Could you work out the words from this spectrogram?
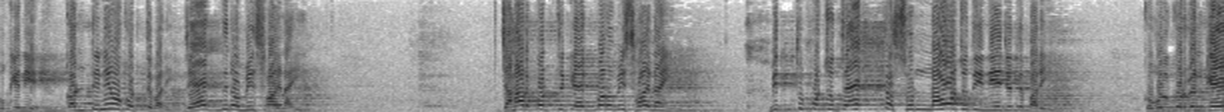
বুকে নিয়ে কন্টিনিউ করতে পারি, যে একদিনও মিস হয় নাই, জানার পর থেকে একবারও মিস হয় নাই, মৃত্যু পর্যন্ত একটা সন্নাও যদি নিয়ে যেতে পারি, কবুল করবেন কে?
